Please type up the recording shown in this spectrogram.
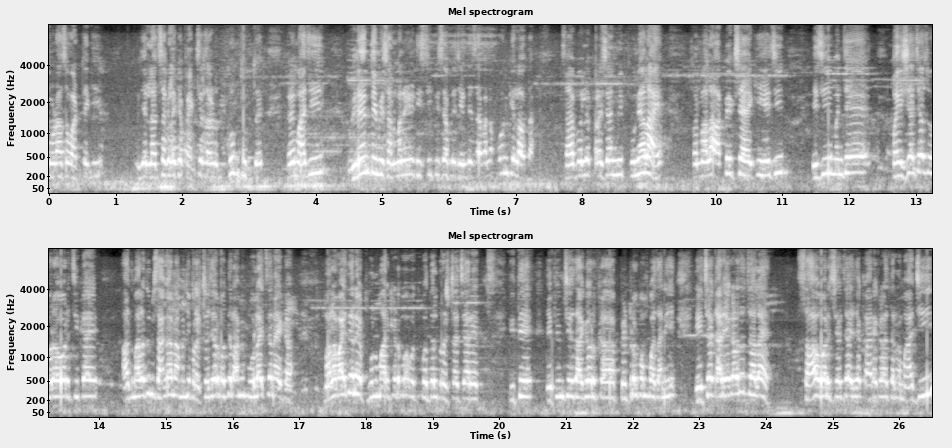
थोडंसं वाटतं की म्हणजे लचकलं की फ्रॅक्चर झाडून खूप दुखतोय. त्यामुळे माझी विनंती मी सन्माननीय डी सी पी साहेब झेंडे साहेबांना फोन केला होता. साहेब बोलले प्रशांत मी पुण्याला आहे. पण मला अपेक्षा आहे की हे जी हे जी म्हणजे पैशाच्या जोरावरची काय आज मला तुम्ही सांगा ना म्हणजे भ्रष्टाचारबद्दल आम्ही बोलायचं नाही का? मला माहिती नाही फुल मार्केटबद्दल भ्रष्टाचार आहे. इथे एफ एमच्या जागेवर का पेट्रोल पंपात आणि याच्या कार्यकाळातच झाला आहे सहा वर्षाच्या याच्या कार्यकाळात त्यांना माझी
